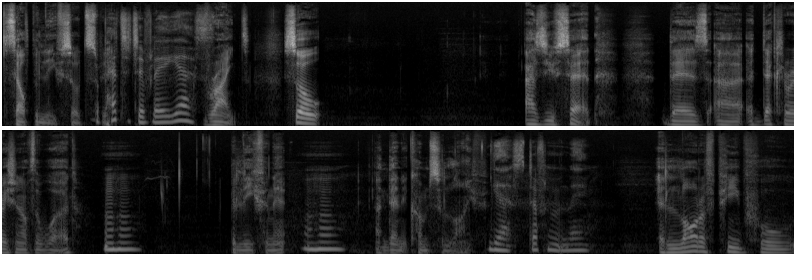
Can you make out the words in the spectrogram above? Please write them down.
self belief, so to speak. Repetitively, yes. Right. So, as you said, there's uh, a declaration of the word, belief in it, and then it comes to life. Yes, definitely. A lot of people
